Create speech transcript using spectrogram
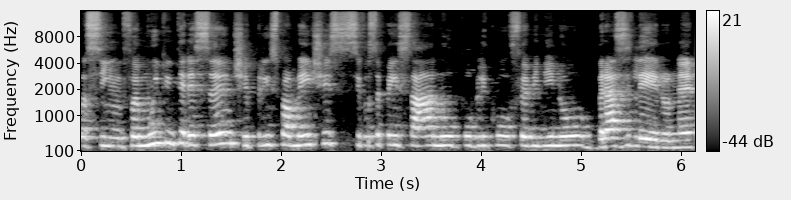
assim, foi muito interessante, principalmente se você pensar no público feminino brasileiro, né?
